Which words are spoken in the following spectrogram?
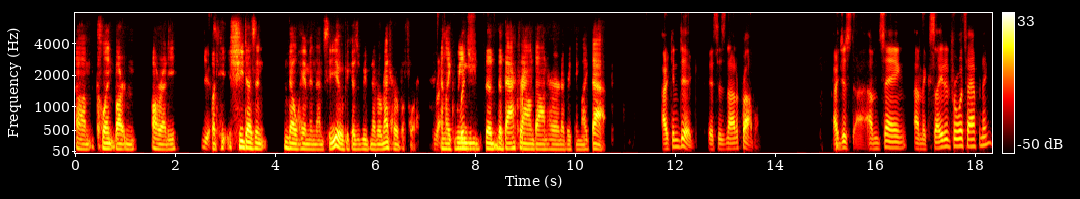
um, Clint Barton already, Yes. But he, she doesn't know him in the MCU because we've never met her before. Right. And like we Which, need the the background on her and everything like that. I can dig. This is not a problem. I just I'm saying I'm excited for what's happening.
